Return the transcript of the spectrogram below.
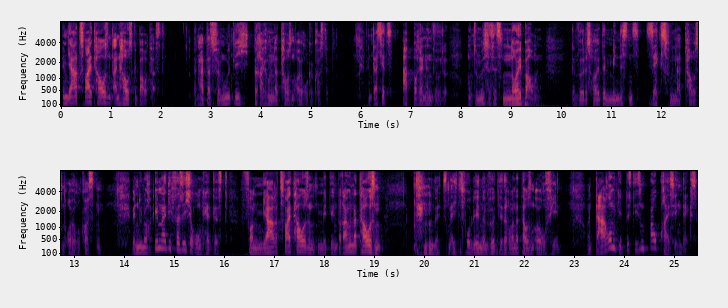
im Jahr 2000 ein Haus gebaut hast, dann hat das vermutlich 300.000 Euro gekostet. Wenn das jetzt abbrennen würde und du müsstest es neu bauen, dann würde es heute mindestens 600.000 Euro kosten. Wenn du noch immer die Versicherung hättest vom Jahre 2000 mit den 300.000, dann wäre es ein echtes Problem, dann würden dir 300.000 Euro fehlen. Und darum gibt es diesen Baupreisindex.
